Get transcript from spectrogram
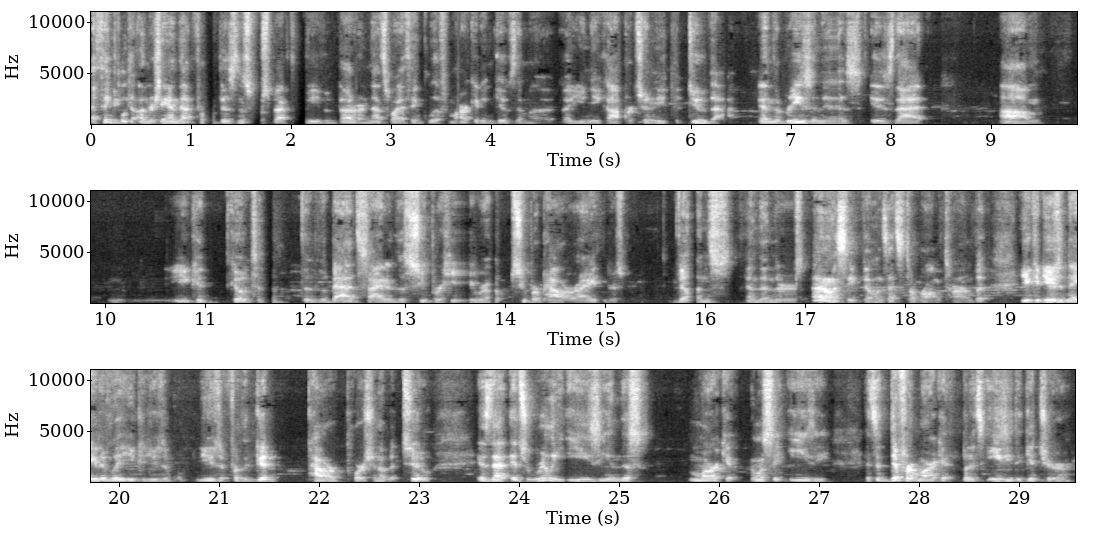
I think people can understand that from a business perspective even better, and that's why I think Lift Marketing gives them a, a unique opportunity to do that. And the reason is is that um, you could go to the, the bad side of the superhero superpower, right? There's villains, and then there's I don't want to say villains. That's the wrong term, but you could use it negatively. You could use it use it for the good power portion of it too. Is that it's really easy in this market? I want to say easy. It's a different market, but it's easy to get your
